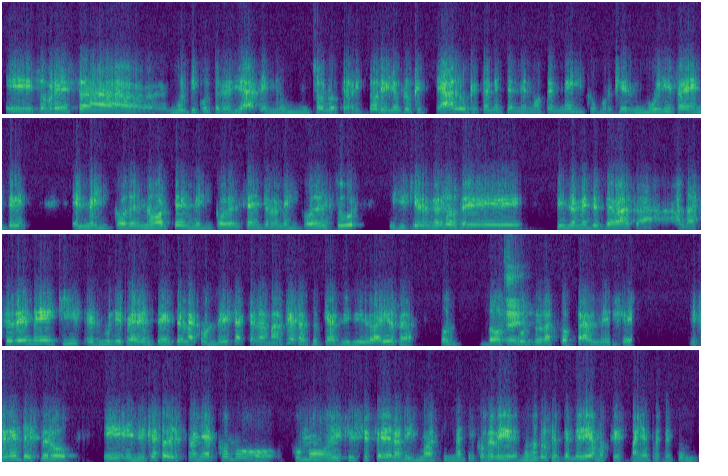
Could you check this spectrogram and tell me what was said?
eh, sobre esa multiculturalidad en un solo territorio. Yo creo que es algo que también tenemos en México, porque es muy diferente el México del norte, el México del centro, el México del sur, y si quieres verlos, eh, simplemente te vas a, la CDMX, es muy diferente irte la Condesa que la Marquesa, tú que has vivido ahí, o sea, son dos culturas totalmente diferentes, pero eh, en el caso de España, ¿cómo, ¿cómo es ese federalismo asimétrico? O sea, nosotros entenderíamos que España pues, es un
